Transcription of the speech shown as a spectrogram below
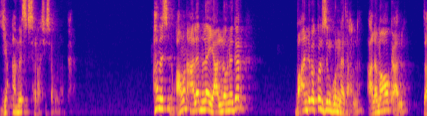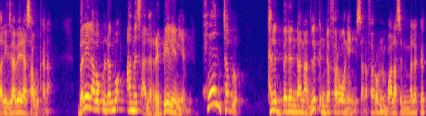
የአመፅ ስራ ሲሰሩ ነበር አመፅ ነው። አሁን አለም ላይ ያለው ነገር በአንድ በኩል ዝንጉነት አለ አለማወቅ አለ ዛሬ እግዚአብሔር ያሳውቀናል። በሌላ በኩል ደግሞ አመፅ አለ ሬቤሊየን የሚል ሆን ተብሎ ከልብ በደንዳናት ልክ እንደ ፈርዖን የሚሰራ ፈርዖንም በኋላ ስንመለከት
